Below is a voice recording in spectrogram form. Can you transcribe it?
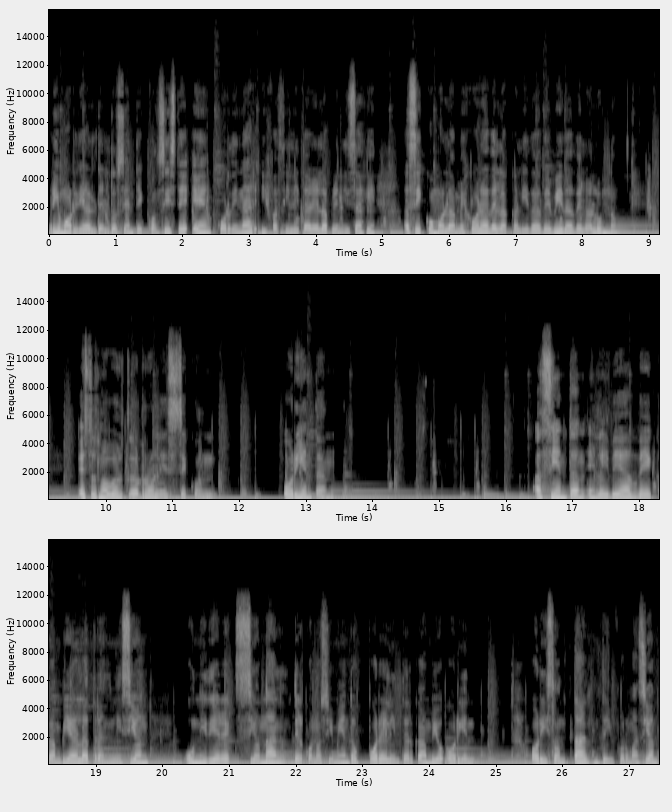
primordial del docente consiste en coordinar y facilitar el aprendizaje, así como la mejora de la calidad de vida del alumno. Estos nuevos roles se orientan asientan en la idea de cambiar la transmisión unidireccional del conocimiento por el intercambio horizontal de información,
